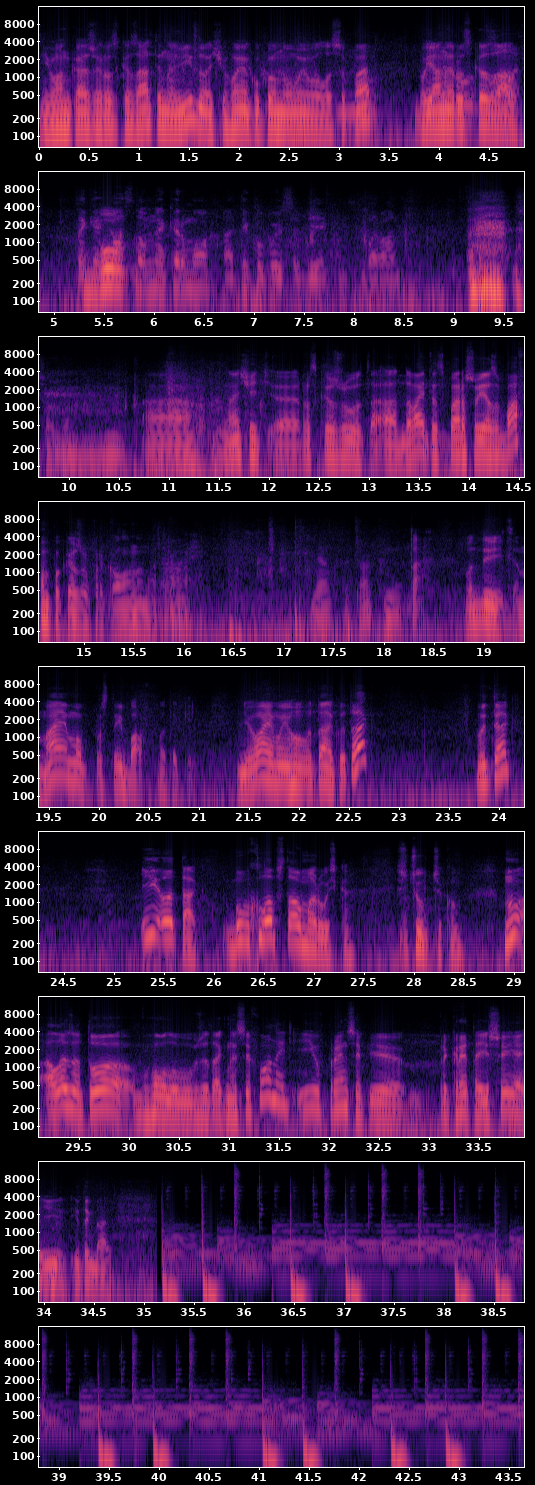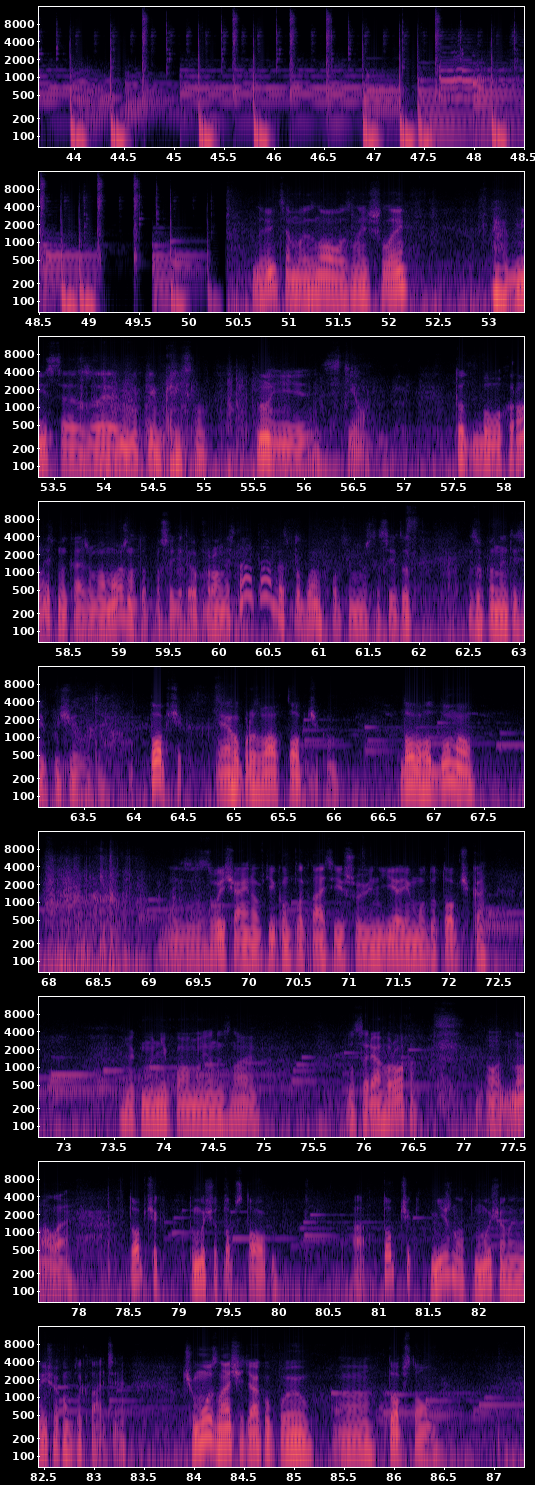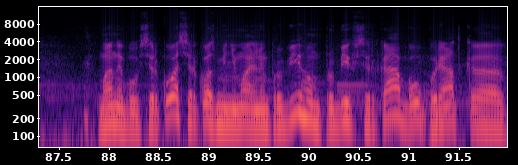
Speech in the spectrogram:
Іван каже розказати на відео, чого я купив новий велосипед, бо я не розказав. таке Бо- кастомне кермо, а ти купив собі якийсь баран. Що? А, значить, е, розкажу. Та, а, давайте спершу я з бафом покажу прикол. а Ну, натримай. Як це так? Так. От дивіться, маємо простий баф, отакий. Вдіваємо його отак, отак. Отак. І отак. Був хлоп, став Маруська з чубчиком. Ну, але зато в голову вже так не сифонить і, в принципі, прикрита і шия, і, і так далі. Дивіться, ми знову знайшли місце з м'яким кріслом. Ну і стіл. Тут був охоронець, ми кажемо, а можна тут посидіти охоронець? Та, та, без проблем, хлопці, можете собі тут зупинитися і почилити. Топчик. Я його прозвав топчиком. Довго думав. Звичайно, в тій комплектації, що він є, йому до топчика, як мені певно, я не знаю. До царя гороха. От, ну але топчик, тому що топ-стоун. А топчик ніжно, тому що найнижча комплектація. Чому, значить, я купив е, топстоун? У мене був сірко, сірко з мінімальним пробігом. Пробіг сірка був порядка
